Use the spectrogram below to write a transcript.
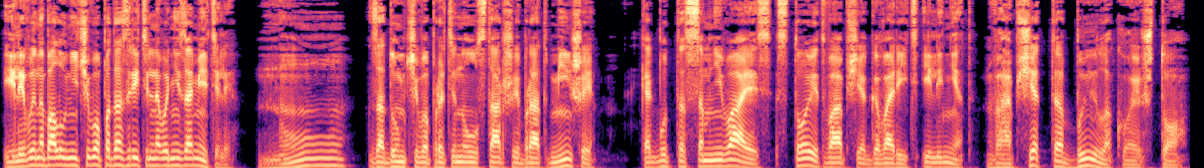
Или вы на балу ничего подозрительного не заметили? Ну, задумчиво протянул старший брат Миши, как будто сомневаясь, стоит вообще говорить или нет. Вообще-то было кое-что.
